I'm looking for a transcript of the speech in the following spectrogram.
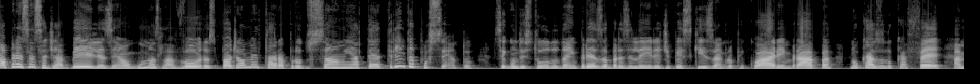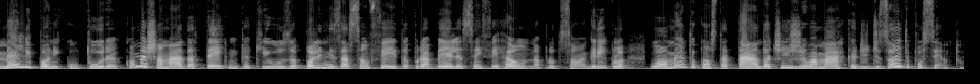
A presença de abelhas em algumas lavouras pode aumentar a produção em até 30%. Segundo estudo da empresa brasileira de pesquisa agropecuária, Embrapa, no caso do café, a meliponicultura, como é chamada a técnica que usa polinização feita por abelhas sem ferrão na produção agrícola, o aumento constatado atingiu a marca de 18%.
